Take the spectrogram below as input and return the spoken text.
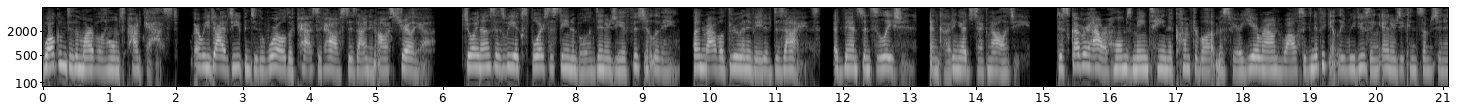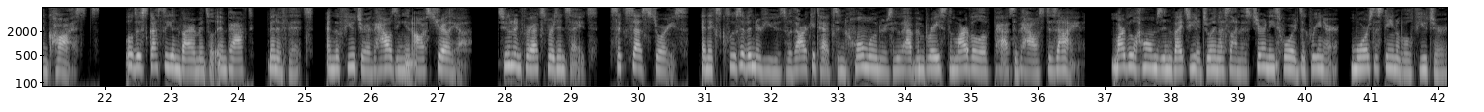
Welcome to the Marvel Homes podcast, where we dive deep into the world of passive house design in Australia. Join us as we explore sustainable and energy efficient living, unraveled through innovative designs, advanced insulation, and cutting edge technology. Discover how our homes maintain a comfortable atmosphere year round while significantly reducing energy consumption and costs. We'll discuss the environmental impact, benefits, and the future of housing in Australia. Tune in for expert insights, success stories, and exclusive interviews with architects and homeowners who have embraced the marvel of passive house design. Marvel Homes invites you to join us on this journey towards a greener, more sustainable future,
